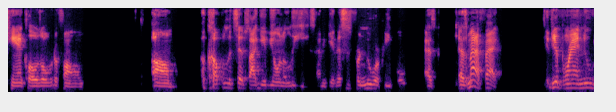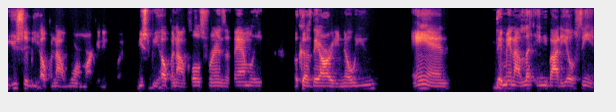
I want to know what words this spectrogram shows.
can close over the phone. Um, a couple of tips I give you on the leads, and again, this is for newer people. As as a matter of fact, if you're brand new, you should be helping out warm marketing. You should be helping out close friends and family because they already know you and they may not let anybody else in.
